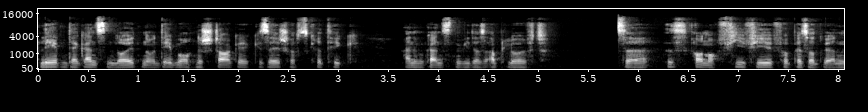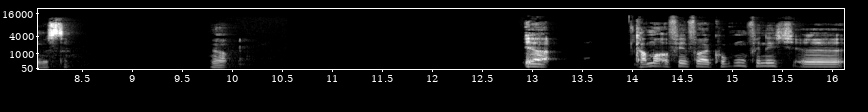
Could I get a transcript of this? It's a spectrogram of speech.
Leben der ganzen Leuten und eben auch eine starke Gesellschaftskritik an dem Ganzen, wie das abläuft. Dass es auch noch viel, viel verbessert werden müsste. Ja. Ja, kann man auf jeden Fall gucken, finde ich. Äh,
